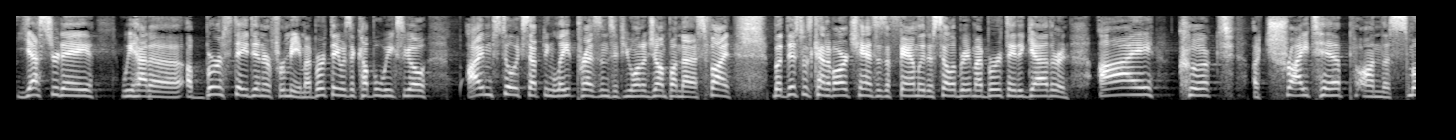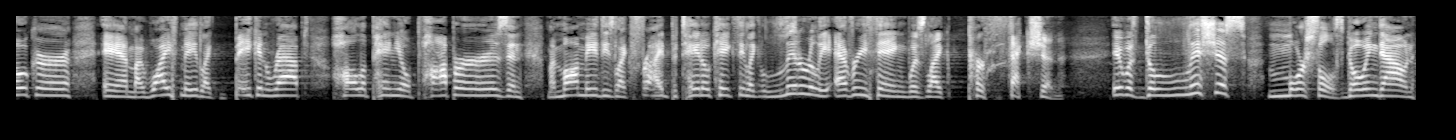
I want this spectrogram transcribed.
yesterday, we had a, a birthday dinner for me. My birthday was a couple weeks ago. I'm still accepting late presents. If you want to jump on that, that's fine. But this was kind of our chance as a family to celebrate my birthday together. And I cooked a tri tip on the smoker, and my wife made like bacon wrapped jalapeno poppers, and my mom made these like fried potato cake thing. Like literally everything was like perfection. It was delicious morsels going down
